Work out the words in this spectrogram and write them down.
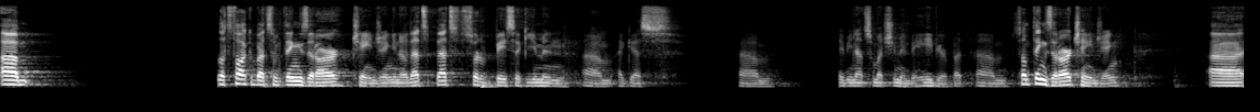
um, let's talk about some things that are changing. You know, that's that's sort of basic human, um, I guess, um, maybe not so much human behavior, but um, some things that are changing. Uh,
